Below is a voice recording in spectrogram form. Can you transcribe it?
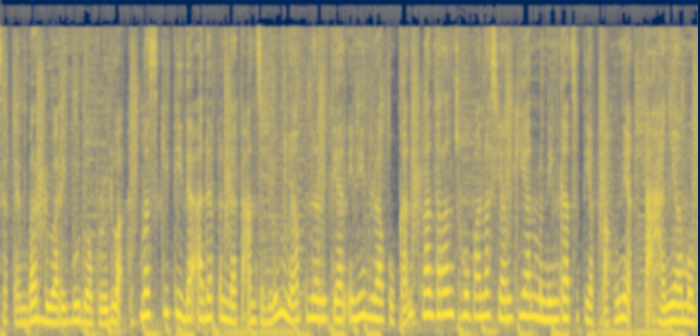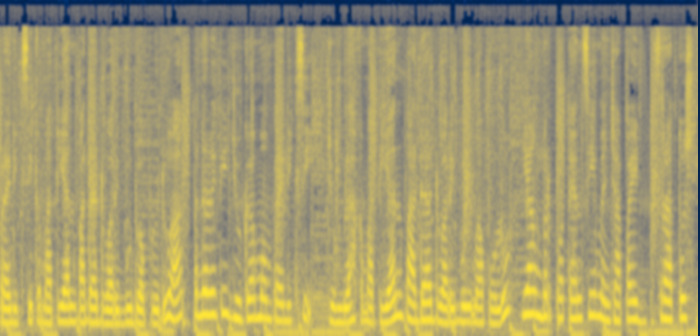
September 2022. Meski tidak ada pendataan sebelumnya, penelitian ini dilakukan lantaran suhu panas yang kian meningkat setiap tahunnya. Tak hanya memprediksi kematian pada 2022, peneliti juga memprediksi jumlah kematian pada 2050 yang berpotensi mencapai 120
